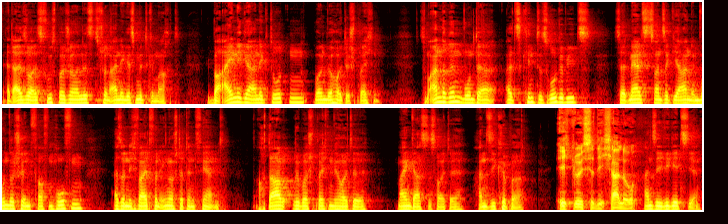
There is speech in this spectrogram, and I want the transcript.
Er hat also als Fußballjournalist schon einiges mitgemacht. Über einige Anekdoten wollen wir heute sprechen. Zum anderen wohnt er als Kind des Ruhrgebiets seit mehr als 20 Jahren im wunderschönen Pfaffenhofen, also nicht weit von Ingolstadt entfernt. Auch darüber sprechen wir heute. Mein Gast ist heute Hansi Küpper. Ich grüße dich, hallo. Hansi, wie geht's dir?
